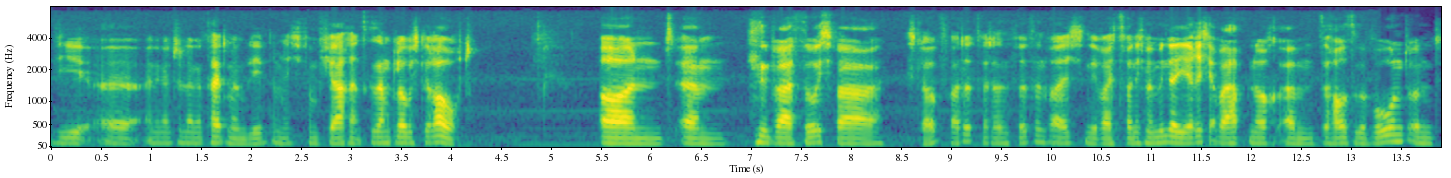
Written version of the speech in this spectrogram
wie äh, eine ganz schön lange Zeit in meinem Leben, nämlich fünf Jahre insgesamt, glaube ich, geraucht. Und ähm, war es so, ich war, ich glaube, warte, 2014 war ich, nee, war ich zwar nicht mehr minderjährig, aber habe noch ähm, zu Hause gewohnt und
